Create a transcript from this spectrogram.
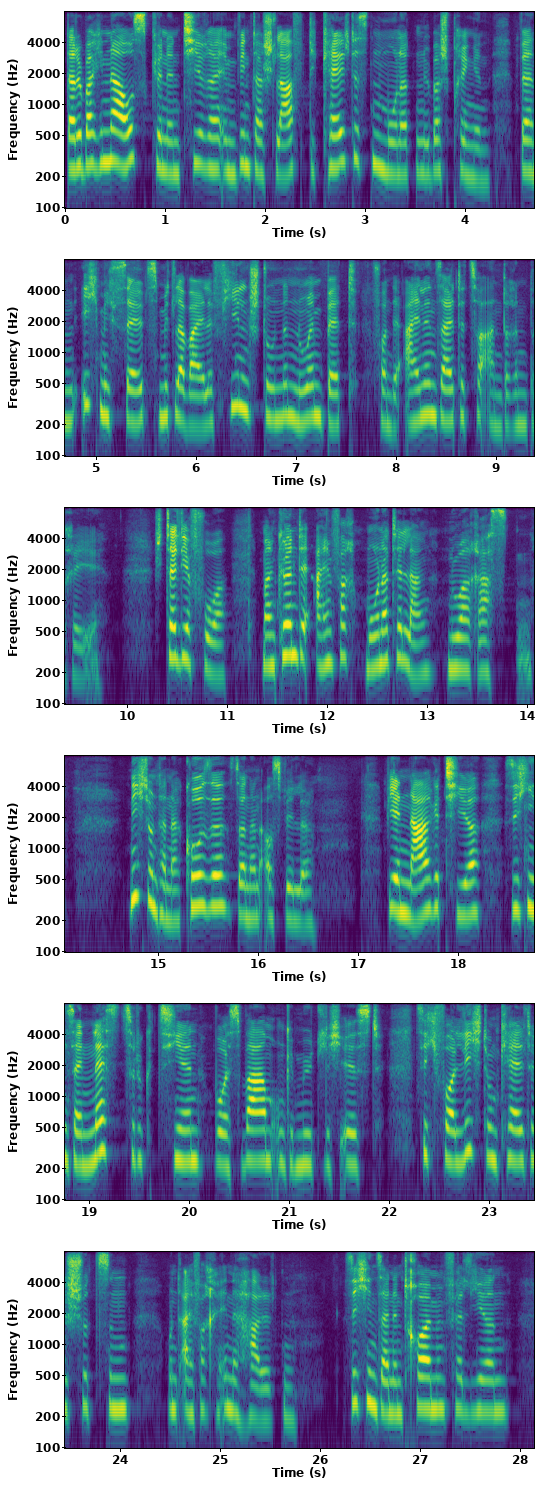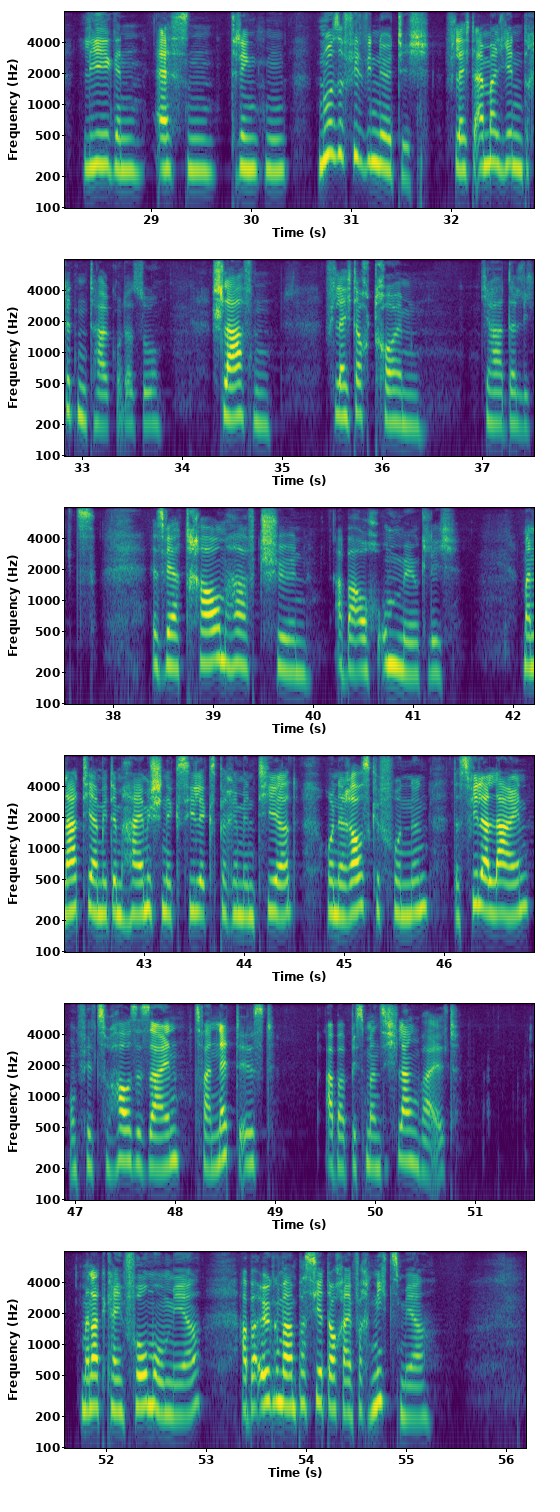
Darüber hinaus können Tiere im Winterschlaf die kältesten Monaten überspringen, während ich mich selbst mittlerweile vielen Stunden nur im Bett von der einen Seite zur anderen drehe. Stell dir vor, man könnte einfach monatelang nur rasten. Nicht unter Narkose, sondern aus Wille. Wie ein Nagetier sich in sein Nest zurückziehen, wo es warm und gemütlich ist, sich vor Licht und Kälte schützen und einfach innehalten. Sich in seinen Träumen verlieren, liegen, essen, trinken, nur so viel wie nötig, vielleicht einmal jeden dritten Tag oder so. Schlafen, vielleicht auch träumen. Ja, da liegt's. Es wäre traumhaft schön, aber auch unmöglich. Man hat ja mit dem heimischen Exil experimentiert und herausgefunden, dass viel allein und viel zu Hause sein zwar nett ist, aber bis man sich langweilt. Man hat kein FOMO mehr, aber irgendwann passiert auch einfach nichts mehr.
